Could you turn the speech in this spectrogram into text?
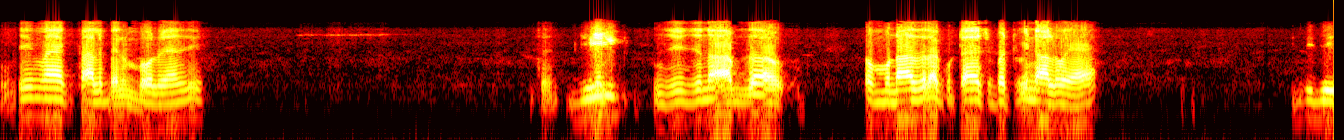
جی میں ایک طالب علم بول رہا ہوں جی۔ جی۔ جی جناب دا مناظرہ کٹیچ بٹوی نال ہویا ہے۔ جی جی۔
